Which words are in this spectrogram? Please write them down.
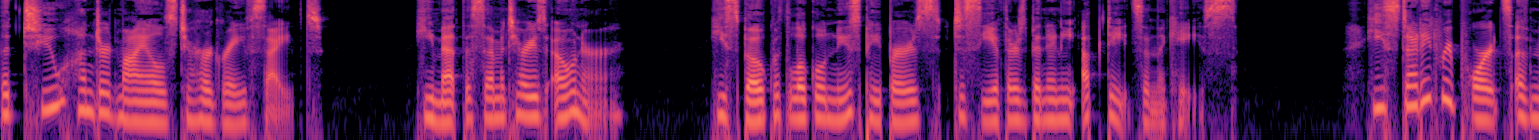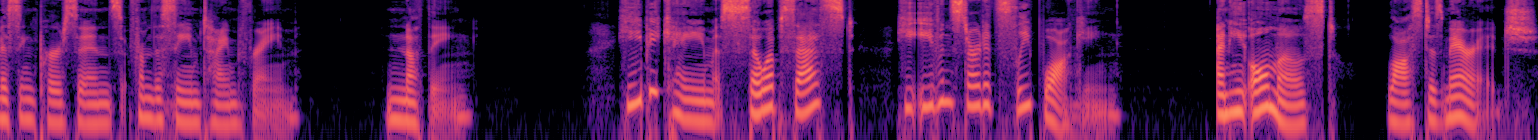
the 200 miles to her gravesite. He met the cemetery's owner. He spoke with local newspapers to see if there's been any updates in the case. He studied reports of missing persons from the same time frame. Nothing. He became so obsessed, he even started sleepwalking, and he almost lost his marriage.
